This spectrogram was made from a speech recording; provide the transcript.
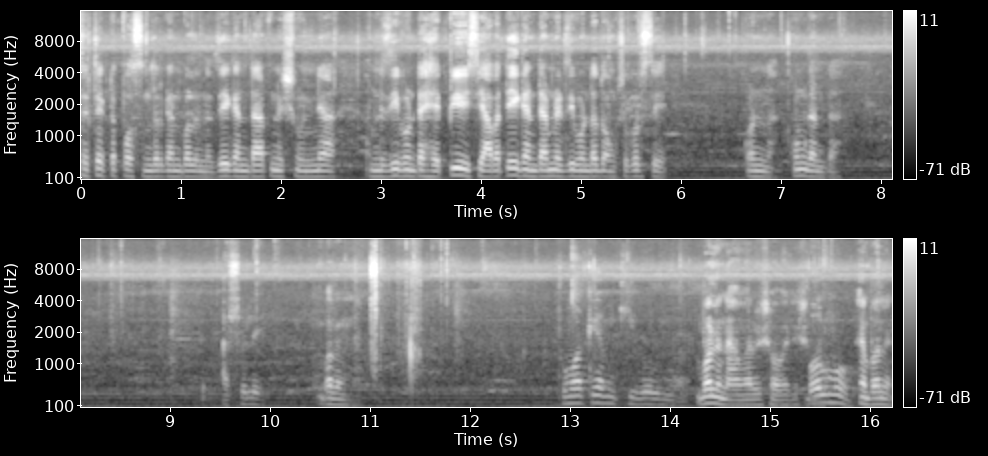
সবথেকে একটা পছন্দের গান বলেন না। যে গানটা আপনি শুনিয়া আপনার জীবনটা হ্যাপি হয়েছে আবার এই গানটা আপনার জীবনটা ধ্বংস করছে। কোন না? কোন গানটা? আসলে বলেন না। তোমাকে আমি কি বলব? বলেন আমার সবাই বলব? হ্যাঁ বলেন।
